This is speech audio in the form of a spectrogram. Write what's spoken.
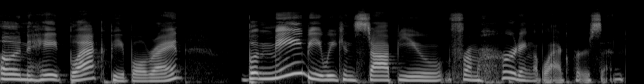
unhate black people, right? but maybe we can stop you from hurting a black person.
